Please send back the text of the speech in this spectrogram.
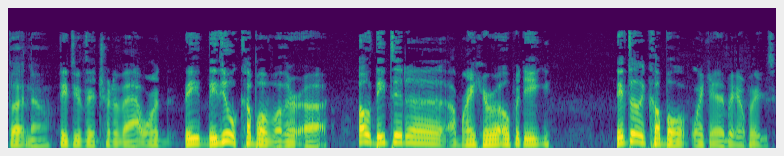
but no. they do the intro to that one. They they do a couple of other. uh Oh, they did a, a My Hero opening. They've done a couple like anime openings.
